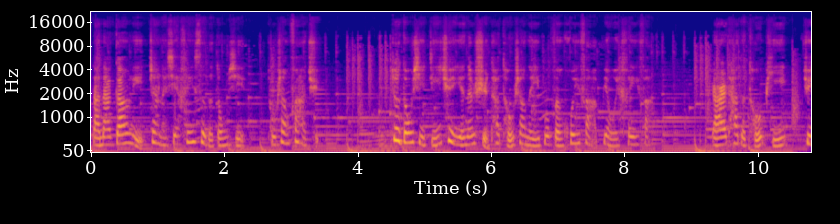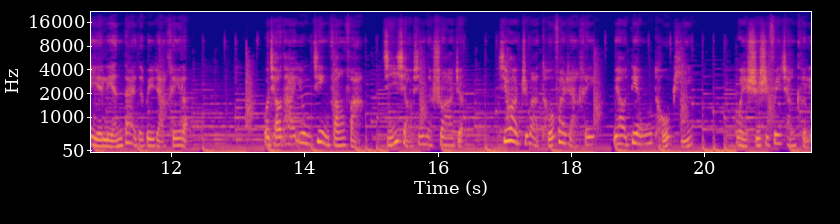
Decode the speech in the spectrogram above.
打那缸里沾了些黑色的东西，涂上发去。这东西的确也能使她头上的一部分灰发变为黑发。然而他的头皮却也连带的被染黑了。我瞧他用尽方法，极小心的刷着，希望只把头发染黑，不要玷污头皮，委实是非常可怜。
